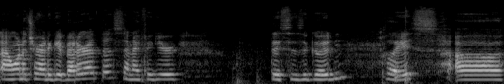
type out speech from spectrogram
I want to try to get better at this, and I figure this is a good place. Uh,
